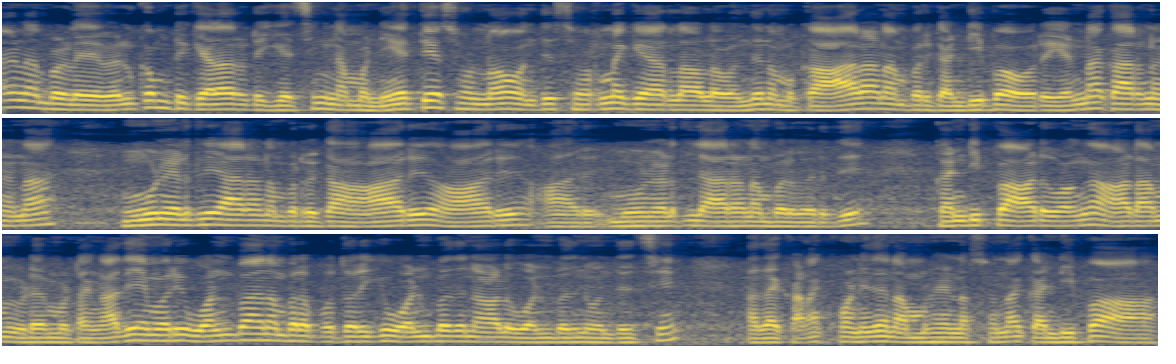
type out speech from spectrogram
நம்மளே வெல்கம் டு கேரளா கேசிங் நம்ம நேற்றே சொன்னோம் வந்து சொர்ண கேரளாவில் வந்து நமக்கு ஆறாம் நம்பர் கண்டிப்பாக வரும். என்ன காரணம்னா மூணு இடத்துலையும் ஆறாம் நம்பர் இருக்கா? ஆறு ஆறு ஆறு. மூணு இடத்துல ஆறாம் நம்பர் வருது. கண்டிப்பாக ஆடுவாங்க ஆடாமல் விட மாட்டாங்க. அதே மாதிரி ஒன்பதாம் நம்பரை பொறுத்த வரைக்கும் ஒன்பது நாலு ஒன்பதுன்னு வந்துச்சு அதை கணக்கு பண்ணி தான் நம்மளும் என்ன சொன்னால் கண்டிப்பாக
